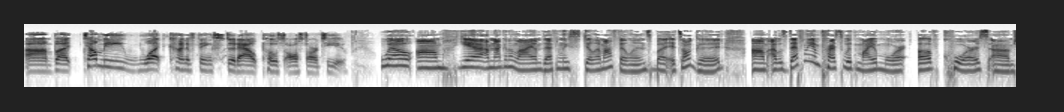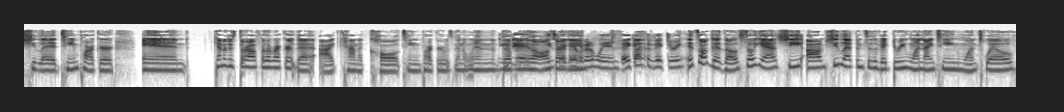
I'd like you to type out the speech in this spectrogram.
Um, but tell me what kind of things stood out post All Star to you. Well, um, yeah, I'm not gonna lie. I'm definitely still in my feelings, but it's all good. Um, I was definitely impressed with Maya Moore, of course. Um, she led Team Parker and can I just throw out for the record that I kind of called Team Parker was going to win the You W did. the All Star game? they were going to win. They got the victory. It's all good though. So yeah, she, um, she led them to the victory, 119, 112.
